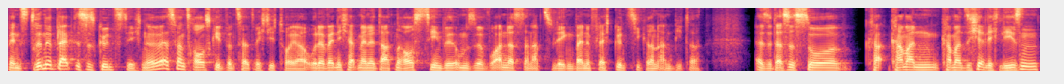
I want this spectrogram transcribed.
Wenn es drinne bleibt, ist es günstig. Ne? Erst wenn es rausgeht, wird's halt richtig teuer. Oder wenn ich halt meine Daten rausziehen will, um sie woanders dann abzulegen, bei einem vielleicht günstigeren Anbieter. Also das ist so, ka- kann man, kann man sicherlich lesen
